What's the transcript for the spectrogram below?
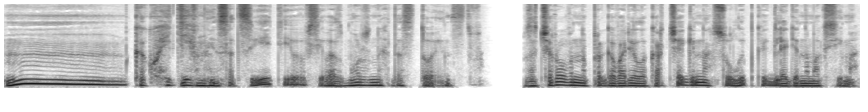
«М-м-м, какое дивное соцветие всевозможных достоинств!» — зачарованно проговорила Корчагина с улыбкой, глядя на Максима.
